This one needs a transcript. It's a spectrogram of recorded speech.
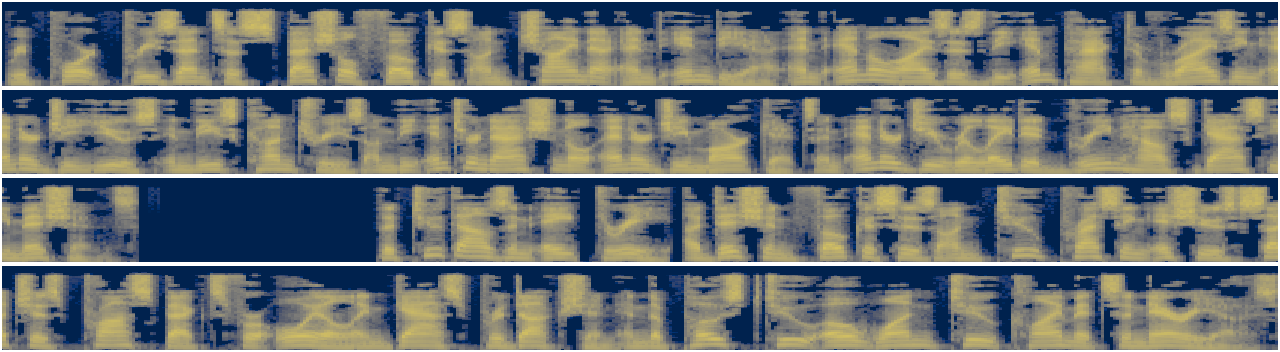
report presents a special focus on China and India and analyzes the impact of rising energy use in these countries on the international energy markets and energy-related greenhouse gas emissions. The 2008 edition focuses on two pressing issues such as prospects for oil and gas production and the post-2012 climate scenarios.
